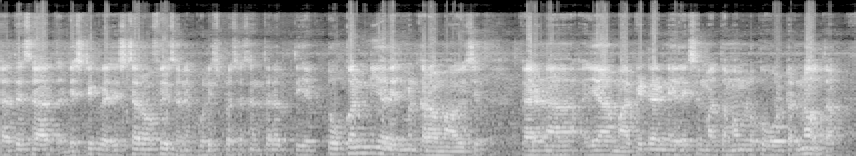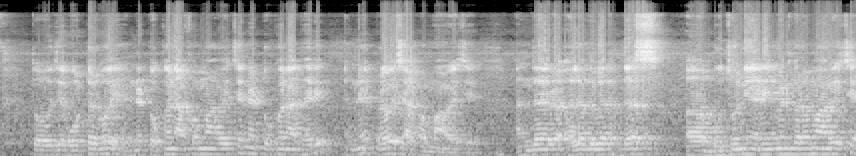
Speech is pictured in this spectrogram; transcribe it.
સાથે સાથ ડિસ્ટ્રિક્ટ રજિસ્ટ્રાર ઓફિસ અને પોલીસ પ્રશાસન તરફથી એક ટોકનની અરેન્જમેન્ટ કરવામાં આવી છે. કારણ અહીંયા માર્કેટ યાર્ડની ઇલેક્શનમાં તમામ લોકો વોટર ન હતા. તો જે વોટર હોય એમને ટોકન આપવામાં આવે છે અને ટોકન આધારિત એમને પ્રવેશ આપવામાં આવે છે. અંદર અલગ અલગ દસ બૂથોની અરેન્જમેન્ટ કરવામાં આવી છે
